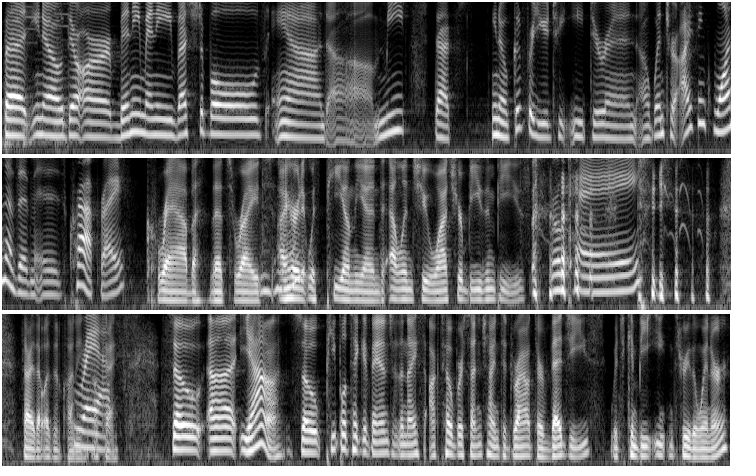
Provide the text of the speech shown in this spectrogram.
But you know, there are many, many vegetables and uh, meats that's you know good for you to eat during uh, winter. I think one of them is crab, right? Crab, that's right. Mm-hmm. I heard it with P on the end. Ellen Chu, watch your B's and P's. Okay, Sorry, that wasn't funny. Okay. crabs. So, uh, yeah. So, people take advantage of the nice October sunshine to dry out their veggies, which can be eaten through the winter.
